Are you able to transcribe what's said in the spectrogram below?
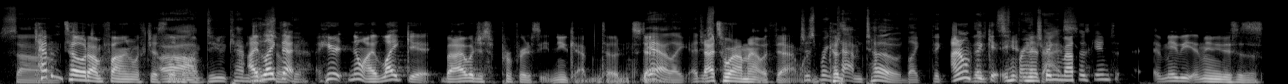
Some Captain Toad, I'm fine with just living. Ah, on. dude, Captain I like so that. good. Here, no, I like it, but I would just prefer to see a new Captain Toad instead. Yeah, like I just that's where I'm at with that one. just one. bring Captain Toad. Like the I don't the think it, the thing about those games, maybe maybe this is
